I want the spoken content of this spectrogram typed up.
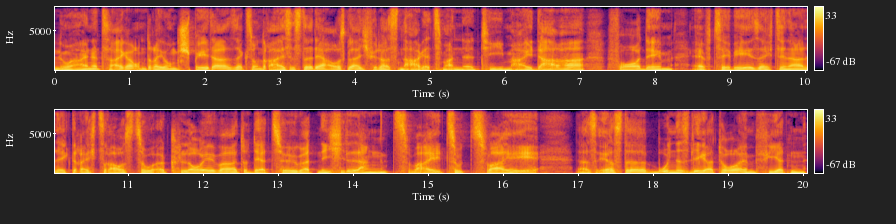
Nur eine Zeigerumdrehung später, 36. der Ausgleich für das Nagelsmann-Team. Haidara vor dem FCB 16er legt rechts raus zu Kluivert und der zögert nicht lang 2 zu 2. Das erste Bundesligator im vierten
